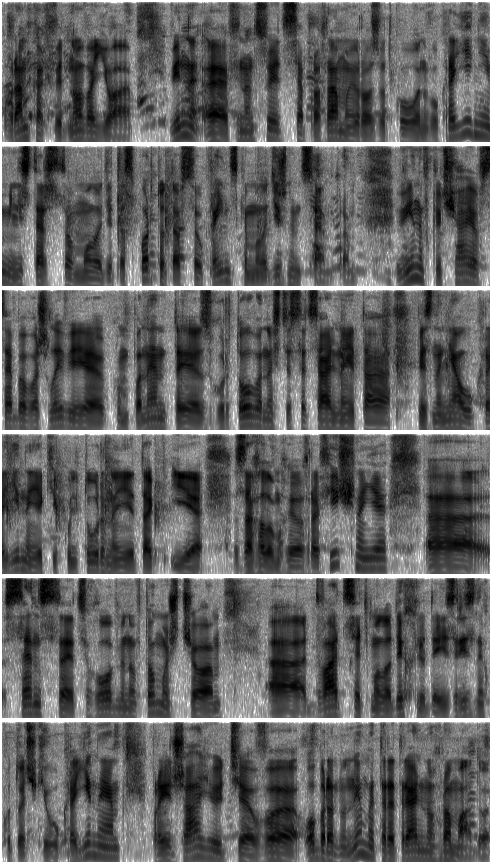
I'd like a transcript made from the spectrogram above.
в рамках віднова ЮА. Він е, фінансується програмою розвитку ООН в Україні, Міністерством молоді та спорту та всеукраїнським молодіжним центром. Він включає в себе важливі компоненти згуртованості соціальної та пізнання України, як і культурної, так і загалом географічної. Е, Сенс цього обміну в тому, що е, 20 молодих людей з різних куточків України приїжджають в обрану ними територіальну громаду.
